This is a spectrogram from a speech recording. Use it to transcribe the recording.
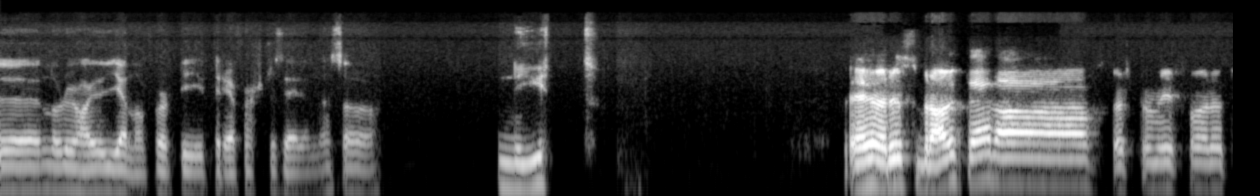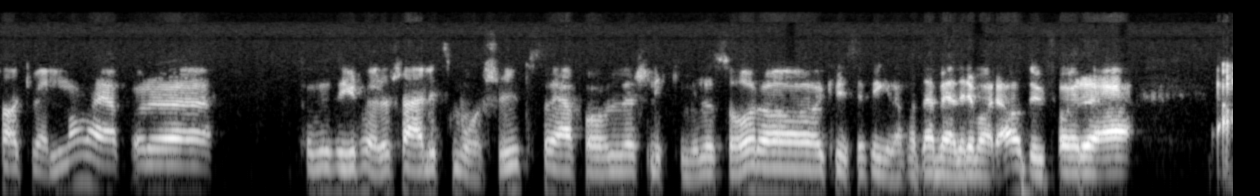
eh, når du har gjennomført de tre første seriene, så nyt. Det høres bra ut, det. Da spørs det om vi får ta kvelden. da. Jeg får, eh, som du sikkert hører, så er jeg litt småsyk, så jeg får vel slikke mine sår og krysse fingrene for at jeg er bedre i morgen. Og du får eh, ja,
